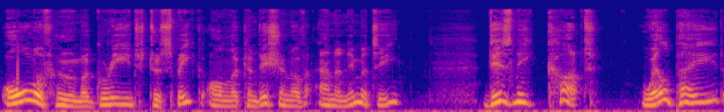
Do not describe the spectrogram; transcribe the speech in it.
all of whom agreed to speak on the condition of anonymity, Disney cut well paid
